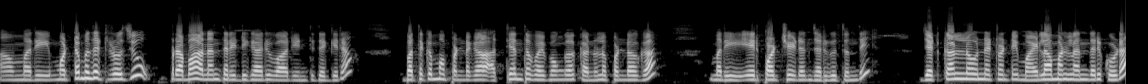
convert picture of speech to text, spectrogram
మరి మొట్టమొదటి రోజు ప్రభా అనంతరెడ్డి గారు వారి ఇంటి దగ్గర బతుకమ్మ పండుగ అత్యంత వైభవంగా కనుల పండుగగా మరి ఏర్పాటు చేయడం జరుగుతుంది. జట్కాల్లో ఉన్నటువంటి మహిళా మండలందరూ కూడా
